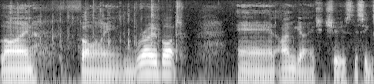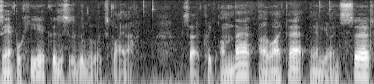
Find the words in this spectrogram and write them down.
line following robot and I'm going to choose this example here because this is a good little explainer. So click on that, I like that, I'm going to go insert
